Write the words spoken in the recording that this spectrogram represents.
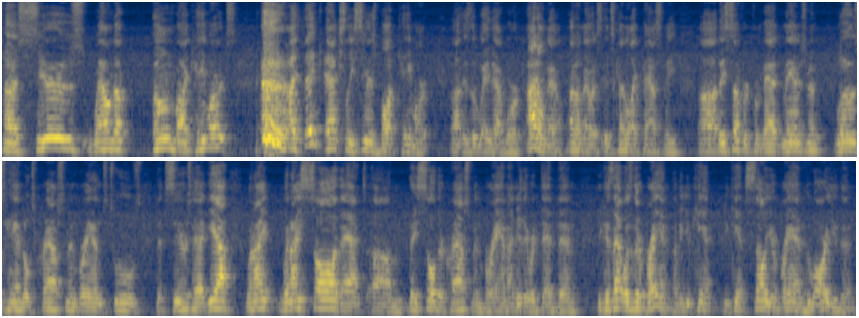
Uh, Sears wound up owned by Kmart's I think actually Sears bought Kmart uh, is the way that worked. I don't know. I don't know. It's it's kind of like past me. Uh, they suffered from bad management. Lowe's handles craftsman brands tools that Sears had. Yeah when I when I saw that um, they sold their craftsman brand I knew they were dead then because that was their brand. I mean you can't you can't sell your brand. Who are you then?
